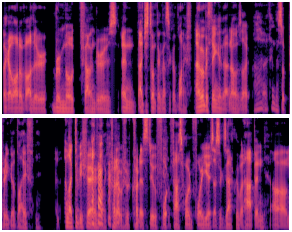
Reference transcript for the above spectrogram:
like a lot of other remote founders and i just don't think that's a good life. I remember thinking that and i was like oh, i think that's a pretty good life. And like to be fair like credit credits due for, fast forward four years that's exactly what happened. Um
